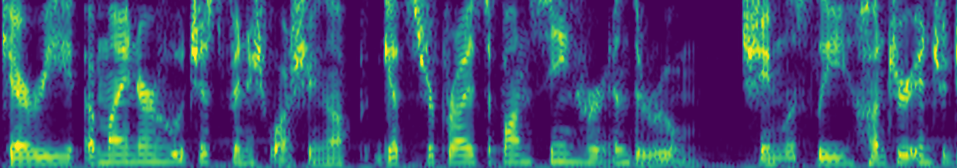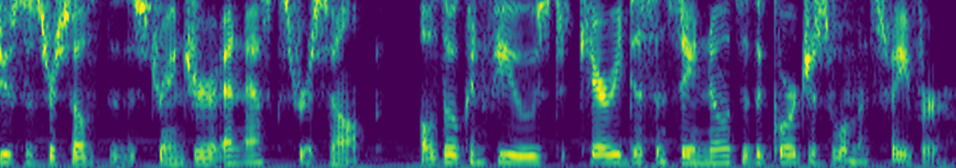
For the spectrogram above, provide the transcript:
Carrie, a miner who just finished washing up, gets surprised upon seeing her in the room. Shamelessly, Hunter introduces herself to the stranger and asks for his help. Although confused, Carrie doesn't say no to the gorgeous woman's favor.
